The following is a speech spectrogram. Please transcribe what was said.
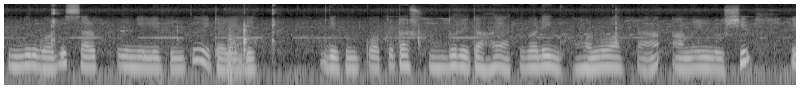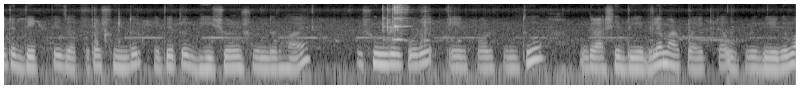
সুন্দরভাবে সার্ভ করে নিলে কিন্তু এটা রেডি দেখুন কতটা সুন্দর এটা হয় একেবারে ঘন একটা আমের লস্যি। এটা দেখতে যতটা সুন্দর, খেতে তো ভীষণ সুন্দর হয়। সুন্দর করে এরপর কিন্তু গ্লাসে দিয়ে দিলাম আর কয়েকটা উপরে দিয়ে দেবো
